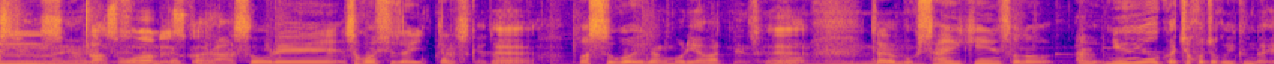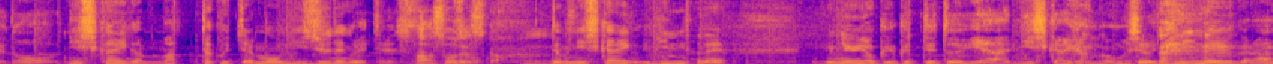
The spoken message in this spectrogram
してるんですよ、うん。あそうなんですか。だからそれそこ取材行ったんですけど、ええ。まあ、すごいなんか盛り上がってるんですけど、えただ僕最近そのあのニューヨークはちょこちょこ行くんだけど西海岸全く行ってない。もう20年ぐらい行ってないです。あそうですか。うん。でも西海岸みんなねニューヨーク行くって言うと「いや西海岸が面白い」ってみんな言うから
